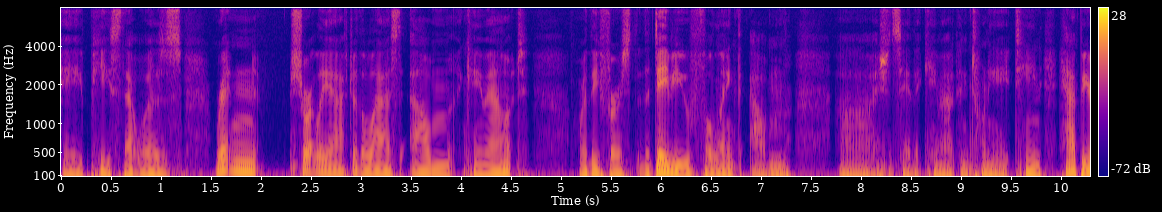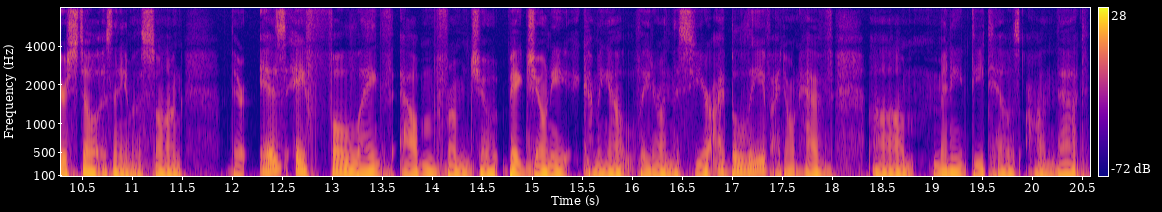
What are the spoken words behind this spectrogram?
a piece that was written shortly after the last album came out, or the first, the debut full length album, uh, I should say, that came out in 2018. Happier Still is the name of the song. There is a full length album from jo- Big Joanie coming out later on this year, I believe. I don't have um, many details on that,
